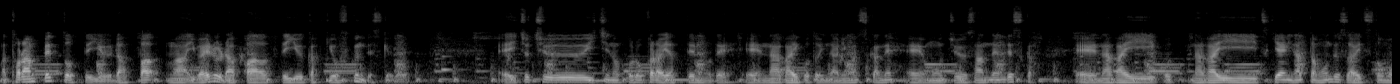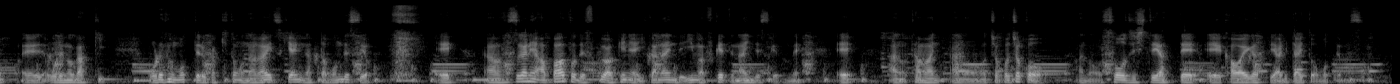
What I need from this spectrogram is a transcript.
まあ、トランペットっていうラッパー、まあ、いわゆるラッパーっていう楽器を吹くんですけど、え、一応中1の頃からやってるので、え、長いことになりますかね、え、もう13年ですか、え長いこ、長い付き合いになったもんです、あいつとも、え俺の楽器、俺の持ってる楽器とも長い付き合いになったもんですよ。えさすがにアパートで吹くわけにはいかないんで、今吹けてないんですけどね、えあのたまにあのちょこちょこあの掃除してやって、え可愛がってやりたいと思ってます。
